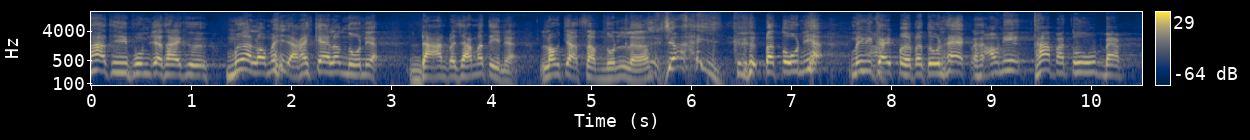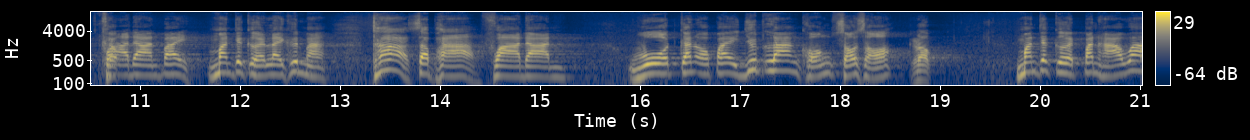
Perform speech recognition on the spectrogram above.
ท่าทีภูมิใจไทยคือ เมื่อเราไม่อยากให้แก้รัฐธรรมนูญเนี่ยด่านประชามติเนี่ยเราจะสนับสนุนเหรอ ใช่ คือประตูเนี้ยไม่มีใครเปิดประตูแรกนะฮะ เอานี้ถ้าประตูแบบครับ ฝ่าด่านไป มันจะเกิดอะไรขึ้นมา ถ้าสภาฝ่าด่านโหวตกันออกไปยึดร่างของสสครับ มันจะเกิดปัญหาว่า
